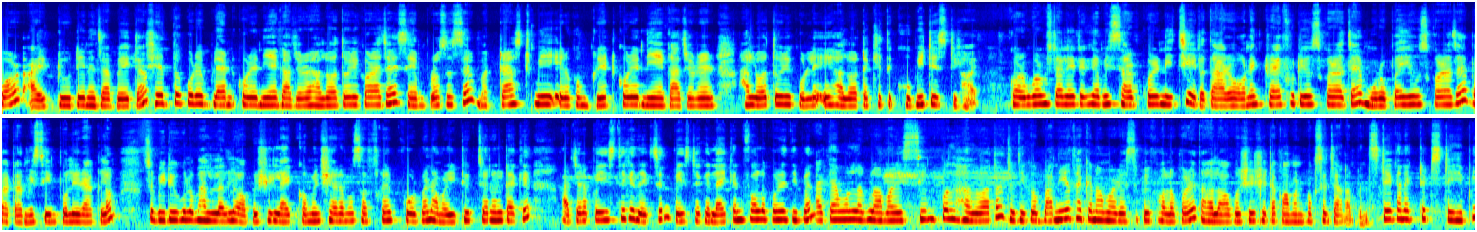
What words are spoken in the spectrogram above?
পর আর একটু টেনে যাবে এটা। সেদ্ধ করে ব্ল্যান্ড করে নিয়ে গাজরের হালুয়া তৈরি করা যায় সেম প্রসেসে বাট ট্রাস্ট মি এরকম গ্রেট করে নিয়ে গাজরের হালুয়া তৈরি করলে এই হালুয়াটা খেতে খুবই টেস্টি হয়। গরম গরম স্টাইলে এটাকে আমি সার্ভ করে নিচ্ছি। এটাতে আরও অনেক ড্রাই ফ্রুট ইউজ করা যায়, মোরব্বা ইউজ করা যায় বাট আমি সিম্পলি রাখলাম। সো ভিডিওগুলো ভালো লাগলে অবশ্যই লাইক কমেন্ট শেয়ার এবং সাবস্ক্রাইব করবেন আমার ইউটিউব চ্যানেলটাকে আর যারা পেজ থেকে দেখছেন পেজটাকে লাইক অ্যান্ড ফলো করে দিবেন। আর কেমন লাগল আমার এই সিম্পল হালুয়াটা? যদি কেউ বানিয়ে থাকেন আমার রেসিপি ফলো করে, তাহলে অবশ্যই সেটা কমেন্ট বক্সে জানাবেন। স্টে কানেক্টেড স্টে হ্যাপি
